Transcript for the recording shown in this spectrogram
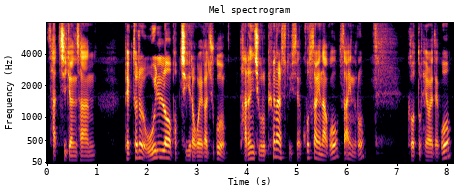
사치견산, 벡터를 오일러 법칙이라고 해가지고 다른 식으로 표현할 수도 있어요. 코사인하고 사인으로 그것도 배워야 되고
